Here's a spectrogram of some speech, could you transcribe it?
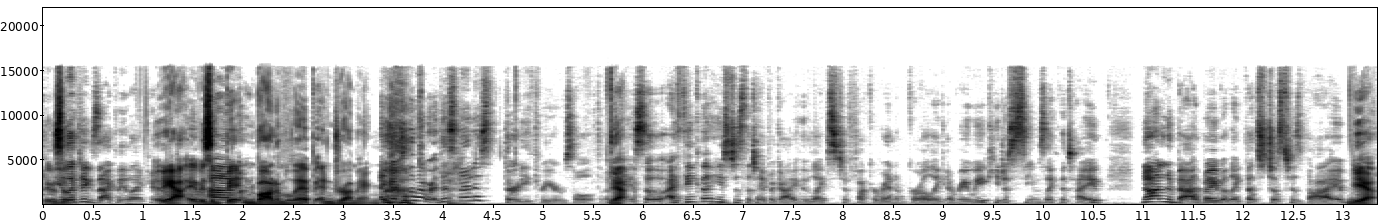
It was you a- looked exactly like him. yeah, it was a Um, bitten bottom lip and drumming. I get to the point where this man is 33 years old. Okay, Yeah. so I think that he's just the type of guy who likes to fuck a random girl like every week. He just seems like the type, not in a bad way, but like that's just his vibe. yeah.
